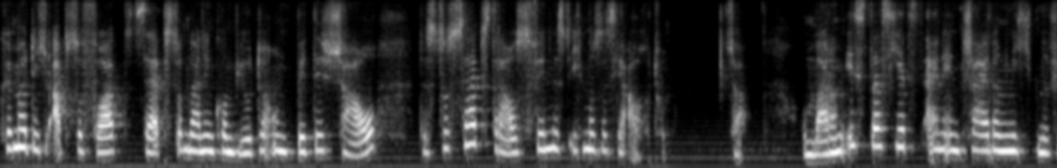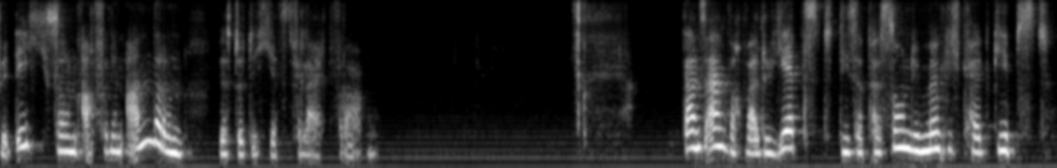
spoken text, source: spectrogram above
kümmere dich ab sofort selbst um deinen Computer und bitte schau, dass du selbst rausfindest, ich muss es ja auch tun. So. Und warum ist das jetzt eine Entscheidung nicht nur für dich, sondern auch für den anderen, wirst du dich jetzt vielleicht fragen. Ganz einfach, weil du jetzt dieser Person die Möglichkeit gibst,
